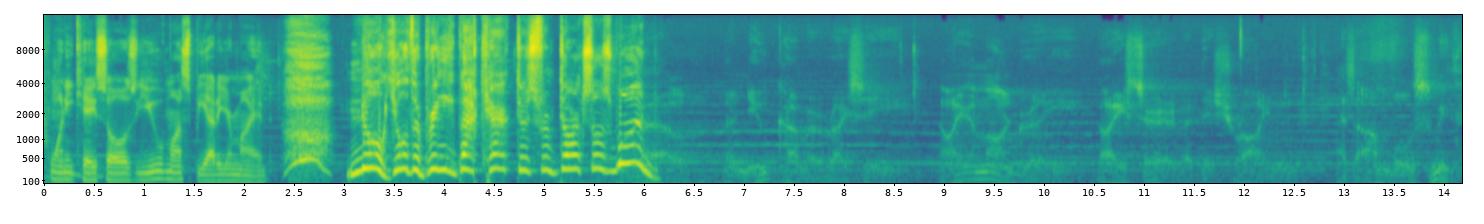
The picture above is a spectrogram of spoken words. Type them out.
20k souls. You must be out of your mind. no, yo, they're bringing back characters from Dark Souls 1. A newcomer, I see. I am Andre. I serve at this shrine as a humble smith,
